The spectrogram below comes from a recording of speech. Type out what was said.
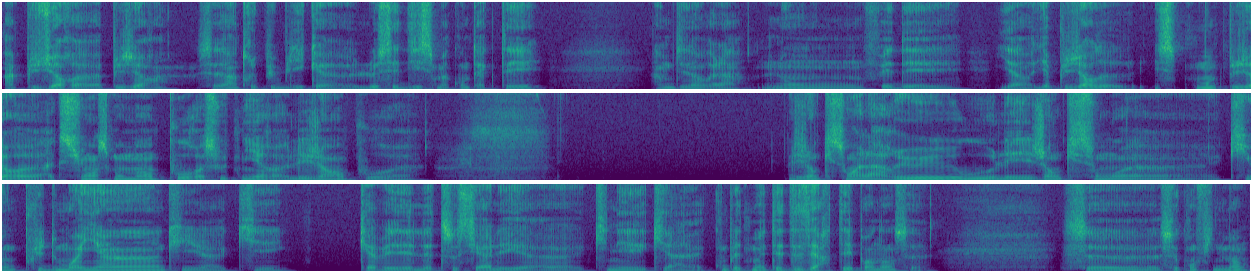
À plusieurs, plusieurs. Hein. C'est un truc public. Le C10 m'a contacté en me disant voilà, nous on fait des. Il y a plusieurs. Il se monte plusieurs actions en ce moment pour soutenir les gens, pour les gens qui sont à la rue ou les gens qui sont euh, qui ont plus de moyens, qui euh, qui, qui avaient l'aide sociale et euh, qui, qui a complètement été déserté pendant ce, ce, confinement.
